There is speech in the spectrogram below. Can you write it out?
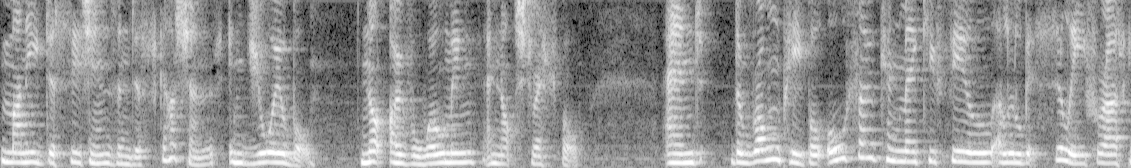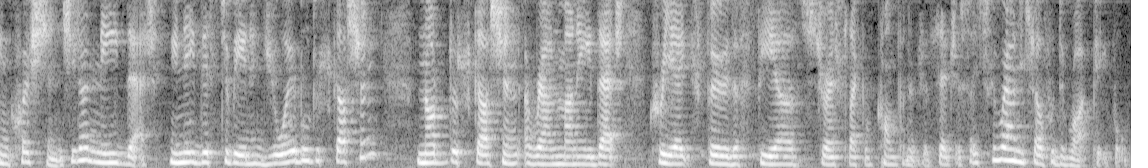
money decisions and discussions enjoyable, not overwhelming and not stressful. And the wrong people also can make you feel a little bit silly for asking questions. You don't need that. You need this to be an enjoyable discussion, not a discussion around money that creates further fear, stress, lack of confidence, etc. So surround yourself with the right people.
